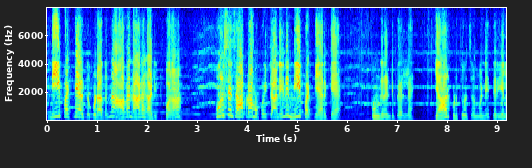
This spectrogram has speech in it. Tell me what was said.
நீ பட்னியா இருக்க கூடாதுன்னு அவன் நாடகம் ஆடிட்டு போறான். புருஷன் சாப்பிடாம போயிட்டானேன்னு நீ பட்னியா இருக்க? உங்க ரெண்டு பேர்ல யார் கொடுத்து வச்சவங்கன்னே தெரியல.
